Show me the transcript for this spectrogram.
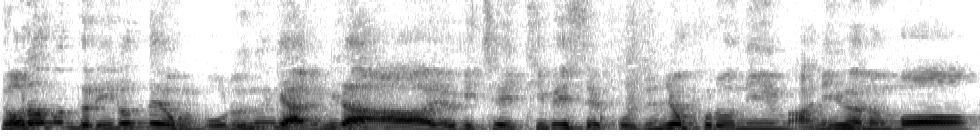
여러분들이 이런 내용을 모르는 게 아닙니다. 여기 JTBS의 고준영 프로님 아니면은 뭐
